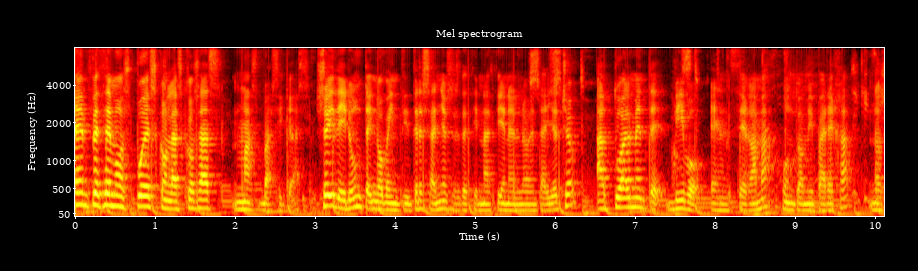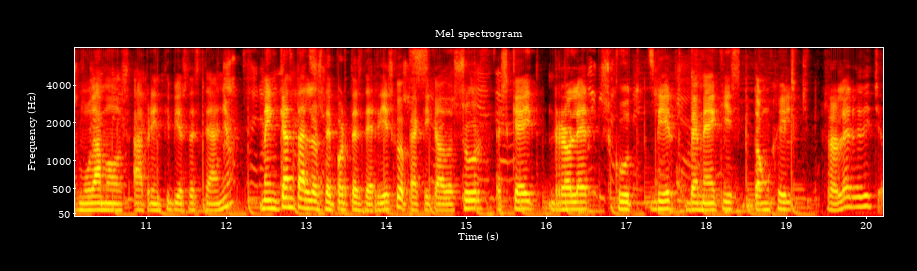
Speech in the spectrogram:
Empecemos pues con las cosas más básicas. Soy de Irún, tengo 23 años, es decir, nací en el 98. Actualmente vivo en Cegama junto a mi pareja. Nos mudamos a principios de este año. Me encantan los deportes de riesgo, he practicado surf, skate, roller, scoot, dirt, BMX, downhill... ¿Roller he dicho?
